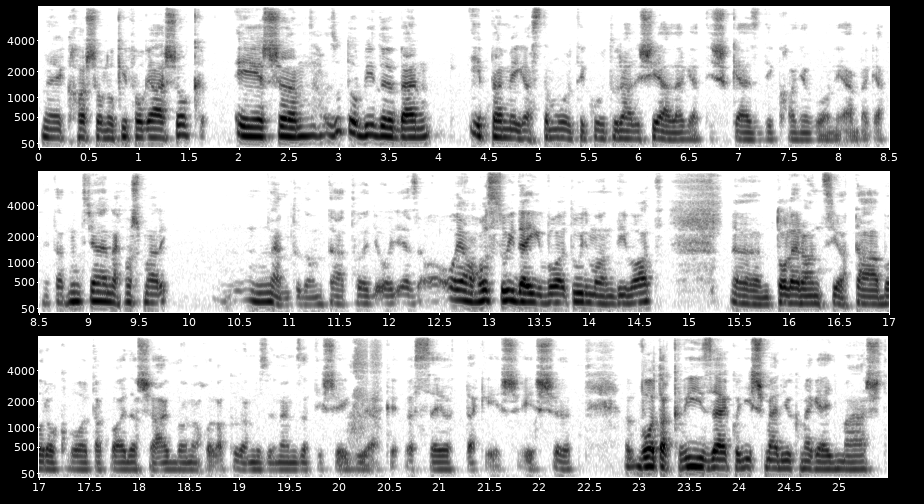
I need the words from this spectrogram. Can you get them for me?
meg hasonló kifogások, és az utóbbi időben éppen még ezt a multikulturális jelleget is kezdik hanyagolni, emlegetni. Tehát mint ennek most már nem tudom, tehát hogy, hogy ez olyan hosszú ideig volt úgymond divat, tolerancia táborok voltak Vajdaságban, ahol a különböző nemzetiségűek összejöttek, és, és voltak kvízek, hogy ismerjük meg egymást.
